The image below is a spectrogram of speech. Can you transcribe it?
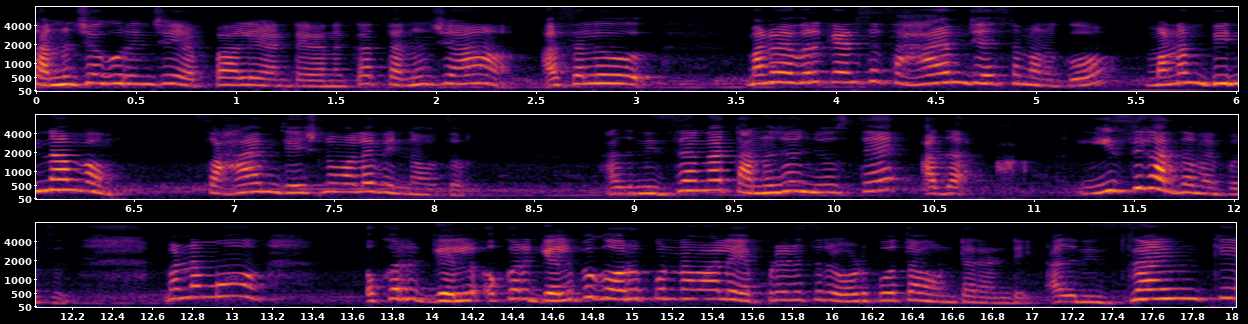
తనుజ గురించి చెప్పాలి అంటే కనుక తనుజ అసలు మనం ఎవరికైనా సరే సహాయం చేస్తాం అనుకో మనం విన్ అవ్వం. సహాయం చేసిన వాళ్ళే విన్ అవుతారు. అది నిజంగా తనుజను చూస్తే అది ఈజీగా అర్థమైపోతుంది. మనము ఒకరు గెలు ఒకరు గెలుపు కోరుకున్న వాళ్ళు ఎప్పుడైనా సరే ఓడిపోతూ ఉంటారండి. అది నిజానికి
